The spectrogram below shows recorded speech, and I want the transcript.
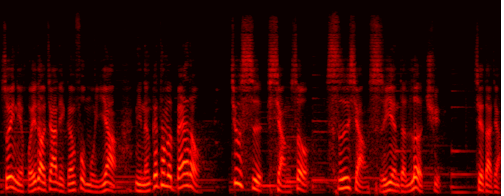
所以你回到家里跟父母一样，你能跟他们 battle，就是享受思想实验的乐趣。谢谢大家。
